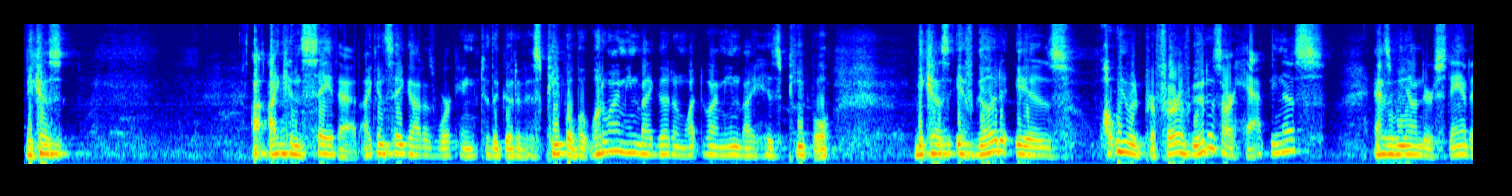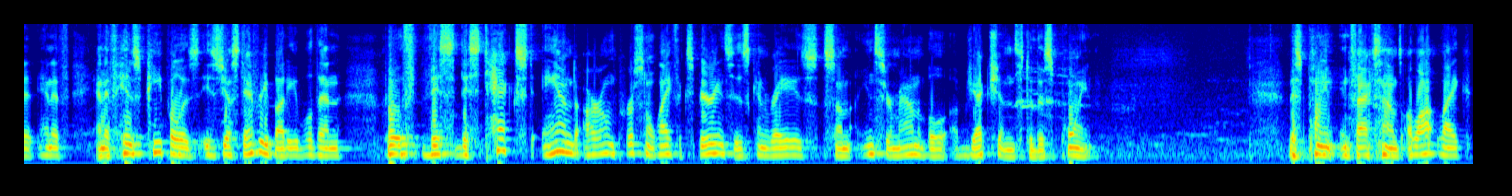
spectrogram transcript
Because I can say that. I can say God is working to the good of his people, but what do I mean by good and what do I mean by his people? Because if good is what we would prefer, if good is our happiness as we understand it, and if and if his people is, is just everybody, well then both this this text and our own personal life experiences can raise some insurmountable objections to this point. This point, in fact, sounds a lot like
